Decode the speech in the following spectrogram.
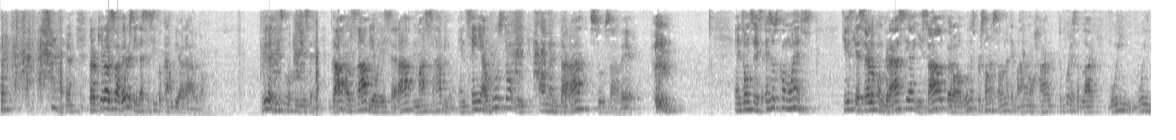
pero quiero saber si necesito cambiar algo. Mira, dice lo que dice, da al sabio y será más sabio, enseña al justo y aumentará su saber. Entonces, eso es como es. Tienes que hacerlo con gracia y sal, pero algunas personas solamente van a enojar. Tú puedes hablar muy, muy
